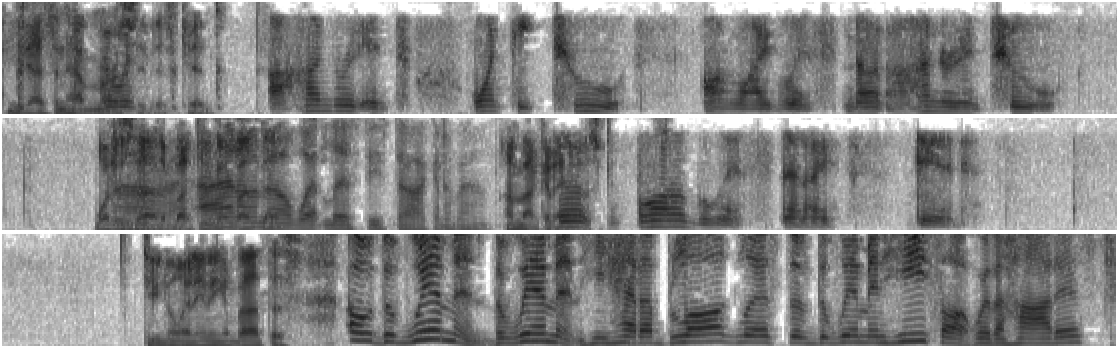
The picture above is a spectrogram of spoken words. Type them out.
He doesn't have mercy, this kid. 122 on my list, not 102. What is that uh, about? Do you know I don't that? know what list he's talking about. I'm not going to ask. The blog list that I did. Do you know anything about this? Oh, the women, the women. He had a blog list of the women he thought were the hottest.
